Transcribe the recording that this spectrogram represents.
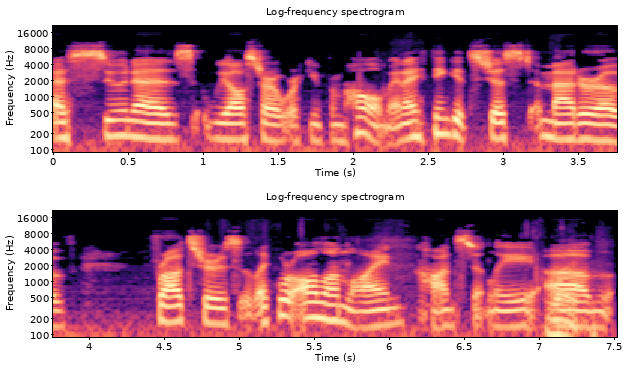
as soon as we all started working from home. And i think it's just a matter of fraudsters like we're all online constantly. Um,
